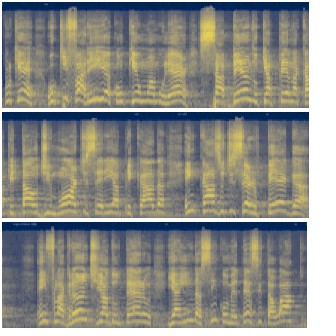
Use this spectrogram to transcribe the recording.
Porque o que faria com que uma mulher, sabendo que a pena capital de morte seria aplicada em caso de ser pega em flagrante adultério e ainda assim cometesse tal ato?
